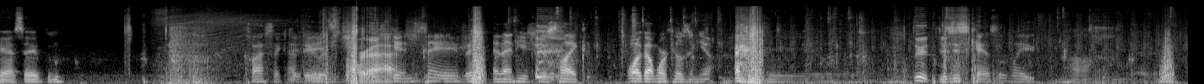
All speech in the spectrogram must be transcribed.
Okay, I saved him. Classic That dude. dude was trash. Getting saved. and then he's just like, well, I got more kills than you. Dude, you just canceled my... Ah,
